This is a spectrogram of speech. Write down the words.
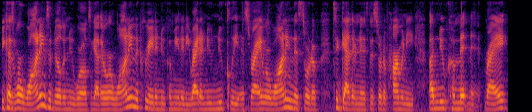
Because we're wanting to build a new world together. We're wanting to create a new community right? A new nucleus right? We're wanting this sort of togetherness this sort of harmony a new commitment right?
